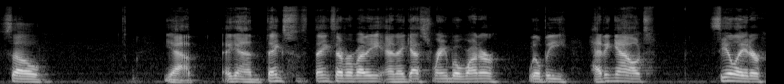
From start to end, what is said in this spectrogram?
so yeah, again, thanks, thanks everybody, and I guess Rainbow Runner will be heading out. See you later.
